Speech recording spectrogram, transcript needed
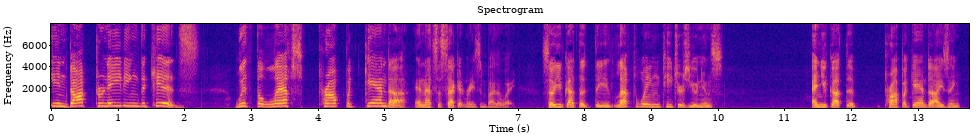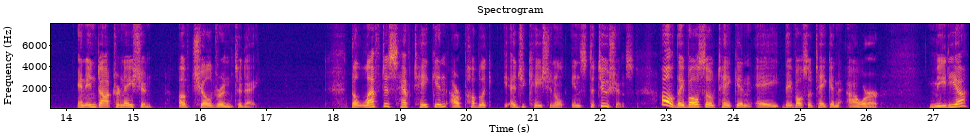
indoctrinating the kids with the left's propaganda. And that's the second reason, by the way. So you've got the, the left wing teachers' unions, and you've got the propagandizing and indoctrination of children today. The leftists have taken our public educational institutions. Oh, they've also taken a they've also taken our media,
